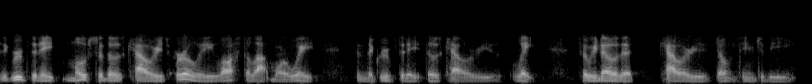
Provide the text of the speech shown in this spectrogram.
the group that ate most of those calories early lost a lot more weight than the group that ate those calories late. So we know that calories don't seem to be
